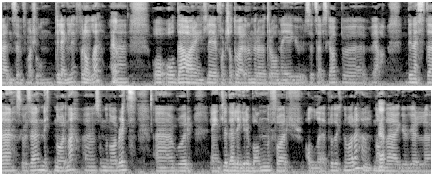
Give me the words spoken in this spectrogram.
verdensinformasjon tilgjengelig for mm. alle. Ja. Og, og, det har egentlig fortsatt å være den røde tråden i Google sitt selskap uh, ja, de neste skal vi se, 19 årene, uh, som det nå er blitt. Hvor egentlig det ligger i bånn for alle produktene våre. Enten om ja. det er Google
